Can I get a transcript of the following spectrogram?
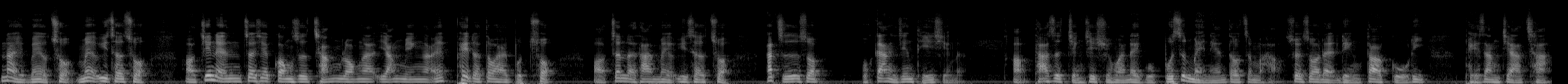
那也没有错，没有预测错哦，今年这些公司长隆啊、阳明啊，哎，配的都还不错哦，真的它没有预测错，啊，只是说我刚刚已经提醒了，哦，它是景气循环类股，不是每年都这么好，所以说呢，领到股利赔上价差，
